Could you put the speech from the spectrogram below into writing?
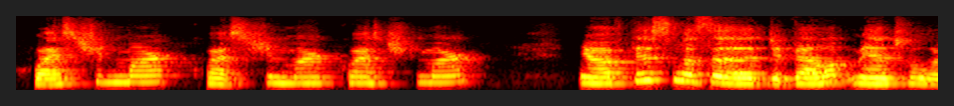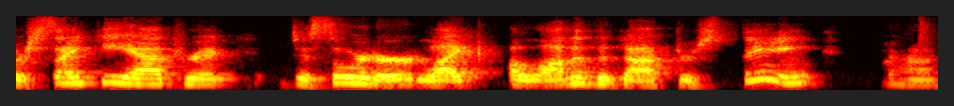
Question mark? Question mark? Question mark." Now, if this was a developmental or psychiatric disorder, like a lot of the doctors think, uh-huh.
